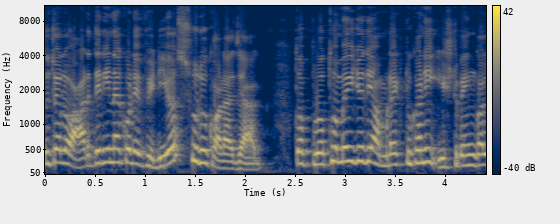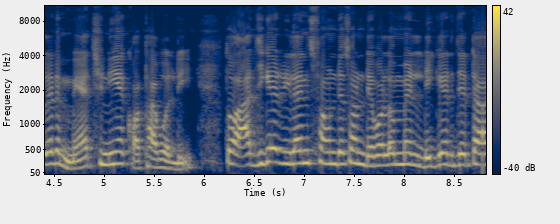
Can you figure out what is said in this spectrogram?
তো চলো আর দেরি না করে ভিডিও শুরু করা যাক। তো প্রথমেই যদি আমরা একটুখানি ইস্টবেঙ্গলের ম্যাচ নিয়ে কথা বলি, তো আজকের রিলায়েন্স ফাউন্ডেশন ডেভেলপমেন্ট লিগের যেটা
